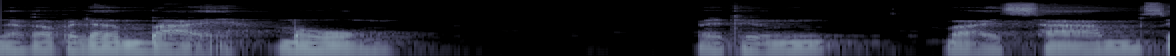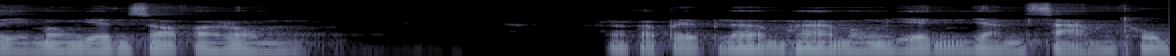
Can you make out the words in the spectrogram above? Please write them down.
แล้วก็ไปเริ่มบ่ายโมง ไปถึงบ่ายสามสี่โมงเย็นสอบอารมณ์ แล้วก็ไปเริ่มห้าโมงเย็นยันสามทุ่ม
